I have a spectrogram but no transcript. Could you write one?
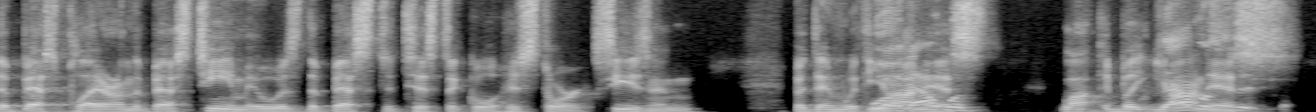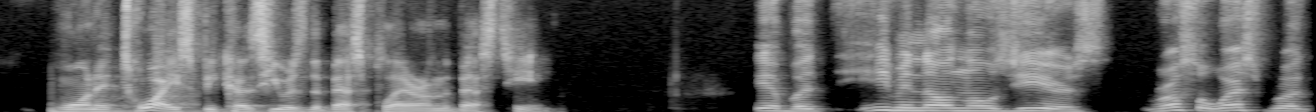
the best player on the best team. It was the best statistical historic season. But then with Well, Giannis, was but Giannis won it twice because he was the best player on the best team. yeah, but even though in those years, Russell Westbrook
